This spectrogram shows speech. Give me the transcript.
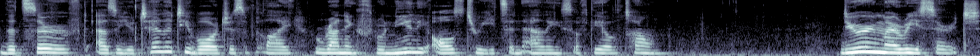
that served as a utility water supply running through nearly all streets and alleys of the old town. During my research,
